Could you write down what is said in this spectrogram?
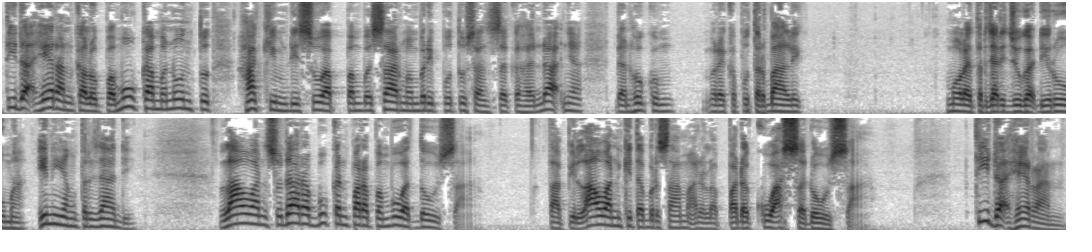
Tidak heran kalau pemuka menuntut, hakim disuap, pembesar memberi putusan sekehendaknya, dan hukum mereka putar balik. Mulai terjadi juga di rumah. Ini yang terjadi. Lawan saudara bukan para pembuat dosa, tapi lawan kita bersama adalah pada kuasa dosa. Tidak heran,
